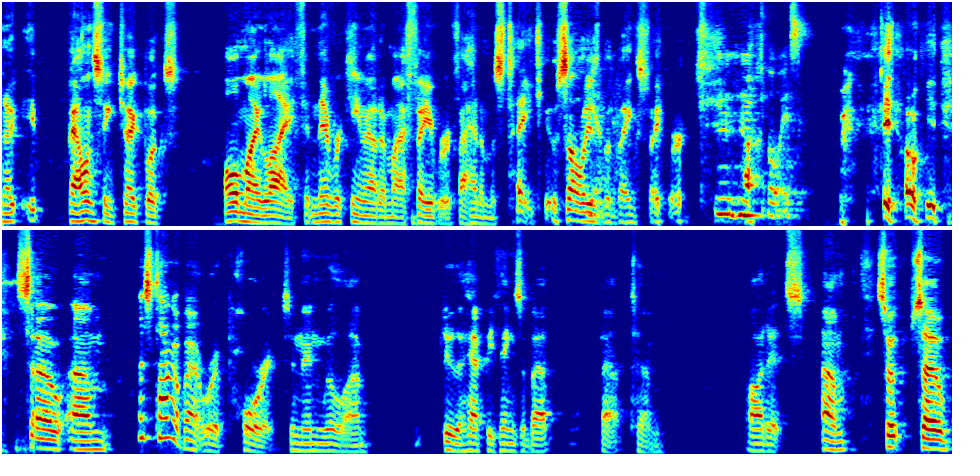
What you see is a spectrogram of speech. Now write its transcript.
know it, balancing checkbooks all my life it never came out in my favor if I had a mistake. It was always yeah. the bank's favor. Mm-hmm, uh, always. You know, so um, let's talk about reports, and then we'll. Um, do the happy things about about um, audits. Um, so so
